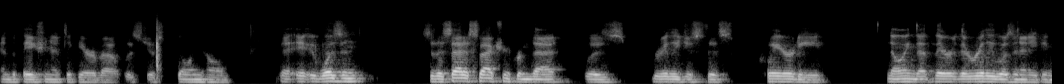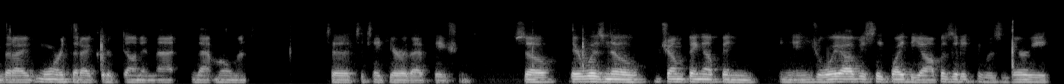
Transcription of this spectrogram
and the patient had to care about was just going home. It, it wasn't so the satisfaction from that was really just this clarity, knowing that there there really wasn't anything that I more that I could have done in that in that moment to, to take care of that patient. So there was no jumping up and, and enjoy, obviously, quite the opposite. It, it, was very,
